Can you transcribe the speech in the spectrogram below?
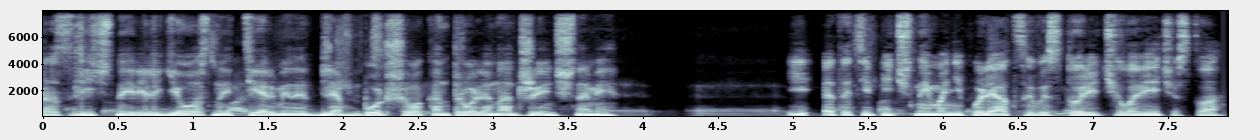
различные религиозные термины для большего контроля над женщинами. И это типичные манипуляции в истории человечества.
